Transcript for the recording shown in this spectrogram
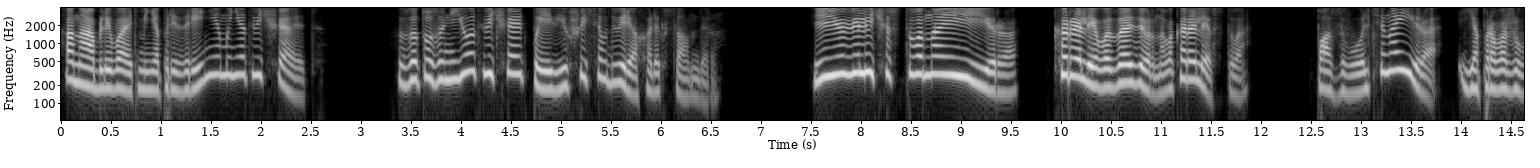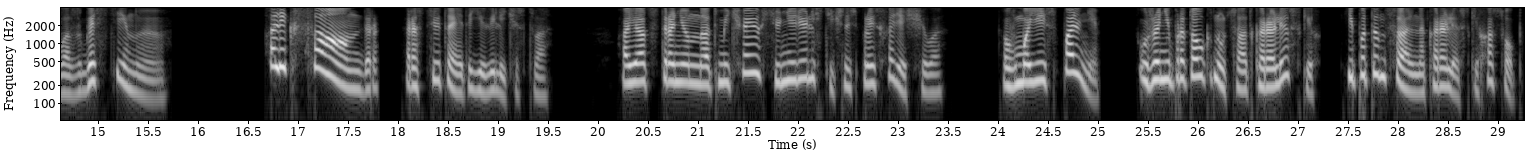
Она обливает меня презрением и не отвечает. Зато за нее отвечает появившийся в дверях Александр. Ее Величество Наира, королева Заозерного королевства. Позвольте, Наира, я провожу вас в гостиную. Александр, расцветает ее Величество. А я отстраненно отмечаю всю нереалистичность происходящего. В моей спальне уже не протолкнуться от королевских и потенциально королевских особ.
